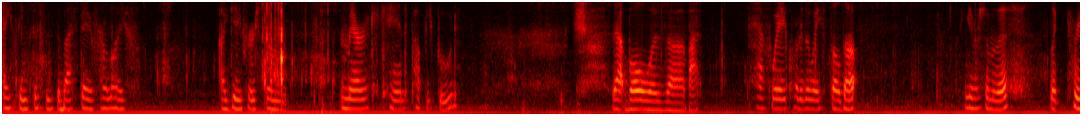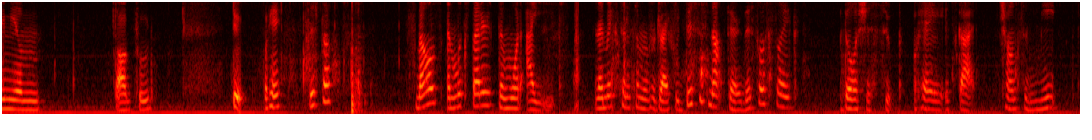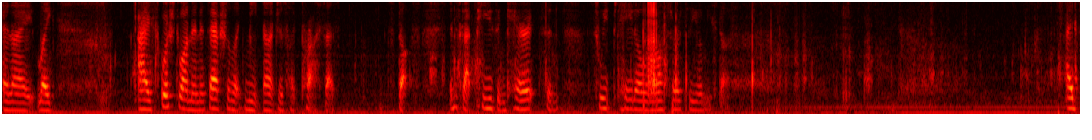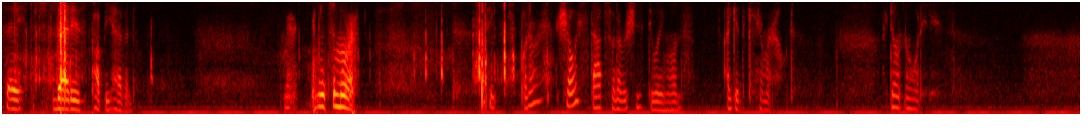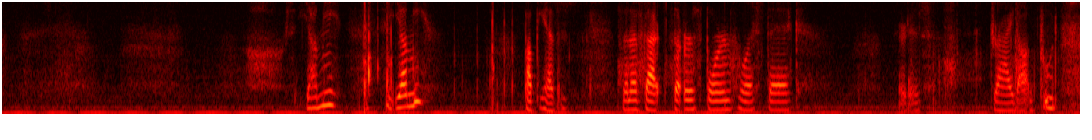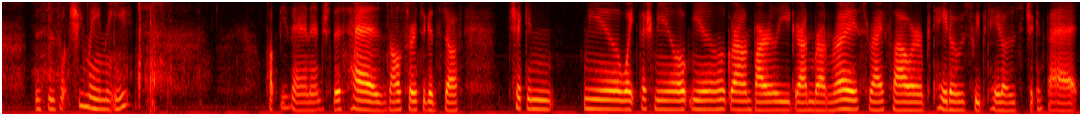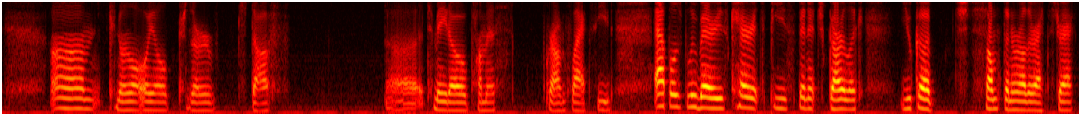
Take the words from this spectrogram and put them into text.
I think this is the best day of her life. I gave her some Merrick canned puppy food. That bowl was uh, about halfway, quarter of the way filled up. I gave her some of this, like premium dog food. Dude, okay, this stuff smells and looks better than what I eat. And I mixed in some of her dry food. This is not fair. This looks like delicious soup. Okay, it's got chunks of meat, and I like I squished one, and it's actually like meat, not just like processed stuff. And it's got peas and carrots and sweet potato and all sorts of yummy stuff. I'd say that is puppy heaven. I need some more. See, whatever she always stops whenever she's doing once I get the camera out. I don't know what it is. Is it yummy? Yummy? Puppy heaven. Then I've got the Earthborn Holistic. There it is. Dry dog food. This is what she mainly eats. Puppy Vantage. This has all sorts of good stuff. Chicken meal, whitefish meal, oatmeal, ground barley, ground brown rice, rye flour, potatoes, sweet potatoes, chicken fat, um, canola oil, preserved stuff, uh, tomato, pomace, ground flaxseed, apples, blueberries, carrots, peas, spinach, garlic, yucca, something or other extract,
